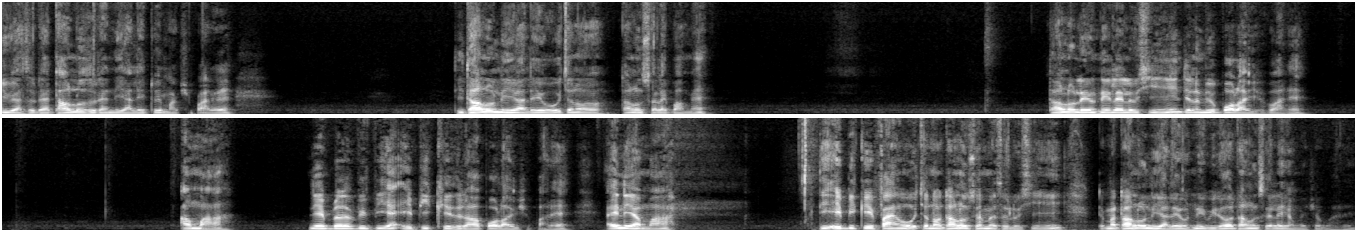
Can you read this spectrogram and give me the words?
ယူရန်ဆိုတဲ့ download ဆိုတဲ့နေရာလေးတွေ့မှာဖြစ်ပါတယ်ဒီ download နေရာလေးကိုကျွန်တော် download ဆွဲလိုက်ပါမယ် download လေးကိုနှိပ်လိုက်လို့ရှိရင်ဒီလိုမျိုးပေါ်လာပြီဖြစ်ပါတယ်အောက်မှာ Neighbor VPN APK ဆိုတာပေါ်လာပြီဖြစ်ပါတယ်အဲ့ဒီနေရာမှာဒီ APK file ကိုကျွန်တော် download ဆွဲမယ်ဆိုလို့ရှိရင်ဒီမှာ download နေရာလေးကိုနှိပ်ပြီးတော့ download ဆွဲလိုက်ရမှာဖြစ်ပါတယ်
